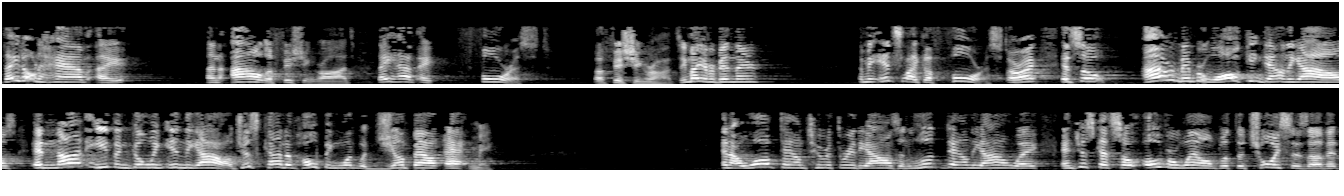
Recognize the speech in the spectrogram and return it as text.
They don't have a, an aisle of fishing rods. They have a forest of fishing rods. Anybody ever been there? I mean, it's like a forest, alright? And so, I remember walking down the aisles and not even going in the aisle, just kind of hoping one would jump out at me. And I walked down two or three of the aisles and looked down the aisleway and just got so overwhelmed with the choices of it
